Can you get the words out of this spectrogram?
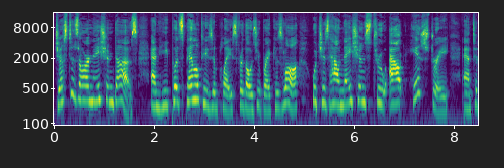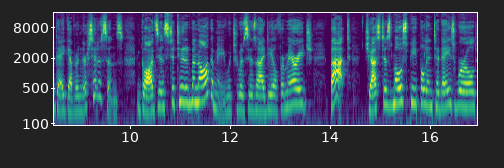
just as our nation does, and He puts penalties in place for those who break His law, which is how nations throughout history and today govern their citizens. God's instituted monogamy, which was His ideal for marriage, but just as most people in today's world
